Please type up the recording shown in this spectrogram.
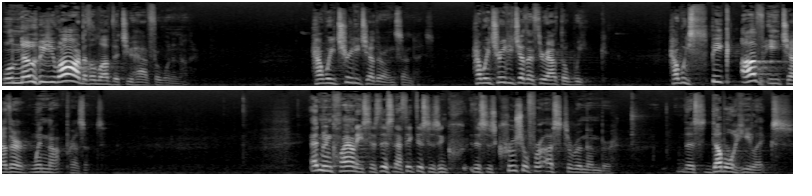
will know who you are by the love that you have for one another. How we treat each other on Sundays, how we treat each other throughout the week, how we speak of each other when not present. Edmund Clowney says this, and I think this is, inc- this is crucial for us to remember this double helix.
